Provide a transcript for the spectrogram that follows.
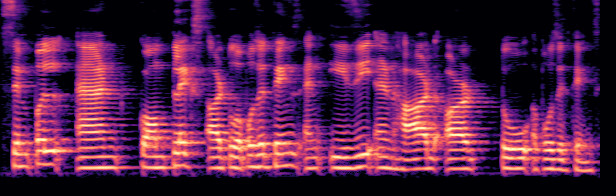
simple and complex are two opposite things and easy and hard are two opposite things.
